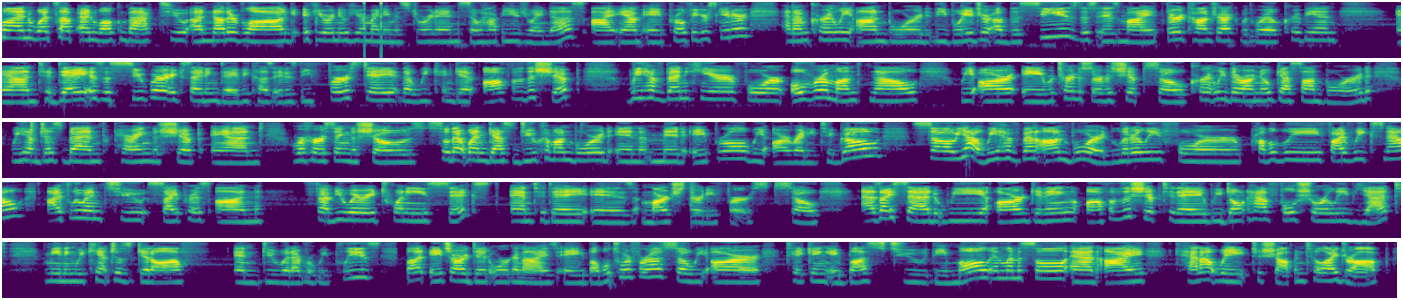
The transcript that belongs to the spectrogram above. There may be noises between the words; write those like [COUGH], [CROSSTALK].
everyone, what's up and welcome back to another vlog. If you are new here, my name is Jordan, so happy you joined us. I am a pro figure skater and I'm currently on board the Voyager of the Seas. This is my third contract with Royal Caribbean and today is a super exciting day because it is the first day that we can get off of the ship. We have been here for over a month now. We are a return to service ship, so currently there are no guests on board. We have just been preparing the ship and rehearsing the shows so that when guests do come on board in mid-April, we are ready to go. So yeah, we have been on board literally for probably five weeks now. I flew into Cyprus on February 26th and today is March 31st. So as I said, we are getting off of the ship today. We don't have full shore leave yet, meaning we can't just get off and do whatever we please. But HR did organize a bubble tour for us, so we are taking a bus to the mall in Limassol, and I cannot wait to shop until I drop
